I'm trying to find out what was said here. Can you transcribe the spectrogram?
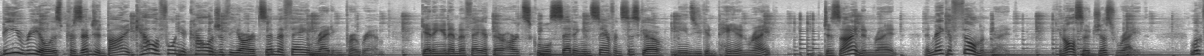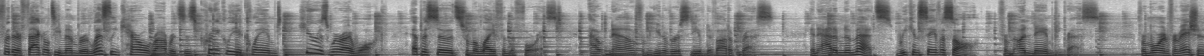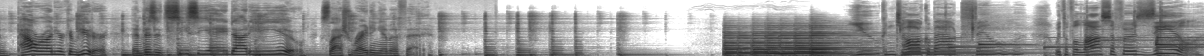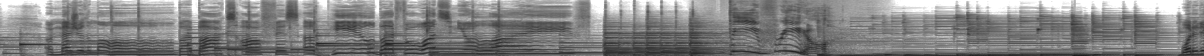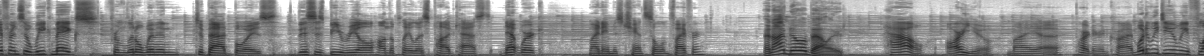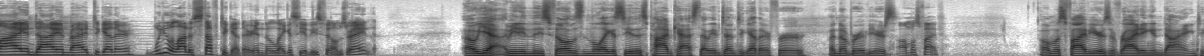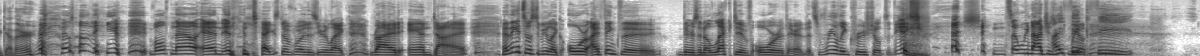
Be Reel is presented by California College of the Arts MFA in Writing program. Getting an MFA at their art school setting in San Francisco means you can paint and write, design and write, and make a film and write. You can also just write. Look for their faculty member Leslie Carol Roberts' critically acclaimed Here Is Where I Walk Episodes from a Life in the Forest, out now from University of Nevada Press. And Adam Nemett, We Can Save Us All, from Unnamed Press. For more information, power on your computer and visit cca.edu slash writingmfa. You can talk about film with a philosopher's zeal, or measure them all by box office appeal. But for once in your life, real! What a difference a week makes from Little Women to Bad Boys. This is Be Reel on the Playlist Podcast Network. My name is Chance Solem-Pfeifer. And I'm Noah Ballard. How are you, my uh, partner in crime? What do we do? We fly and die and ride together. We do a lot of stuff together in the legacy of these films, right? Oh, yeah. I mean, in these films and the legacy of this podcast that we've done together for a number of years, Almost five. almost five years of riding and dying together. I love that you both now and in the text before this you're like ride and die. I think it's supposed to be like or. I think the there's an elective or there that's really crucial to the expression. So we not just I think the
